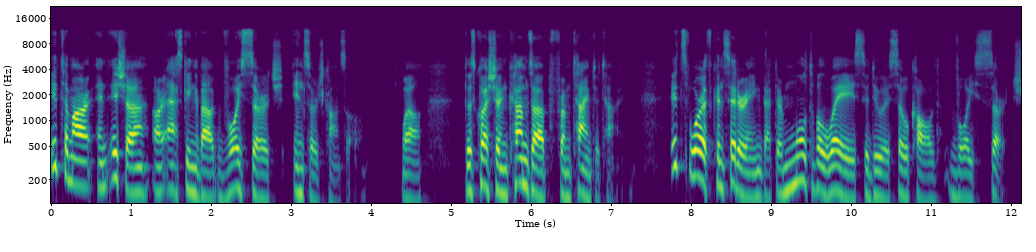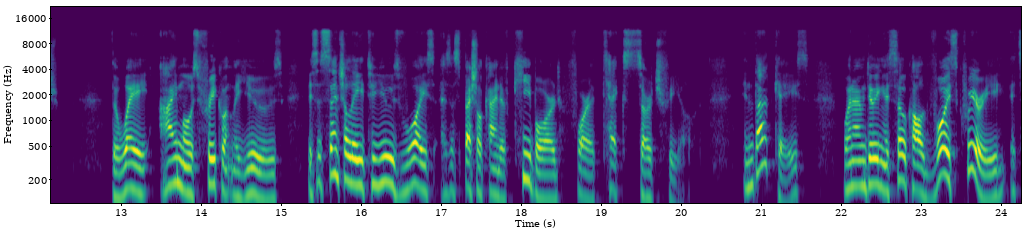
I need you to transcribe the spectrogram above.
Itamar and Isha are asking about voice search in Search Console. Well, this question comes up from time to time. It's worth considering that there are multiple ways to do a so-called voice search. The way I most frequently use is essentially to use voice as a special kind of keyboard for a text search field. In that case, when I'm doing a so-called voice query, it's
